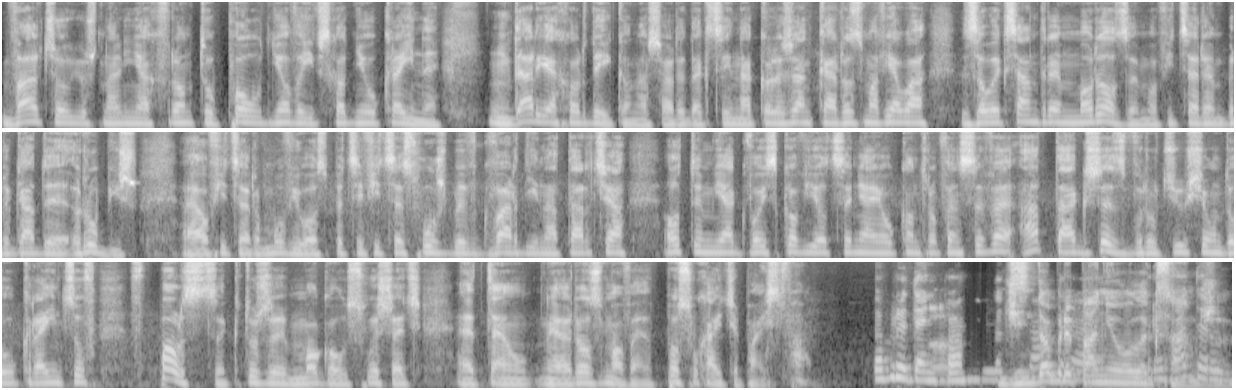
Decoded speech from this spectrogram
walczą już na liniach frontu południowej i wschodniej Ukrainy. Daria Hordyjko, nasza redakcyjna koleżanka, rozmawiała z Aleksandrem Morozem, oficerem brygady Rubisz. Oficer mówił o specyfice służby w Gwardii Natarcia, o tym jak wojskowi oceniają kontrofensywę, a także zwrócił się do Ukraińców w Polsce, którzy mogą słyszeć e, tę e, rozmowę. Posłuchajcie Państwo. Dobry dzień, panie Dzień dobry panie Aleksandrze.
